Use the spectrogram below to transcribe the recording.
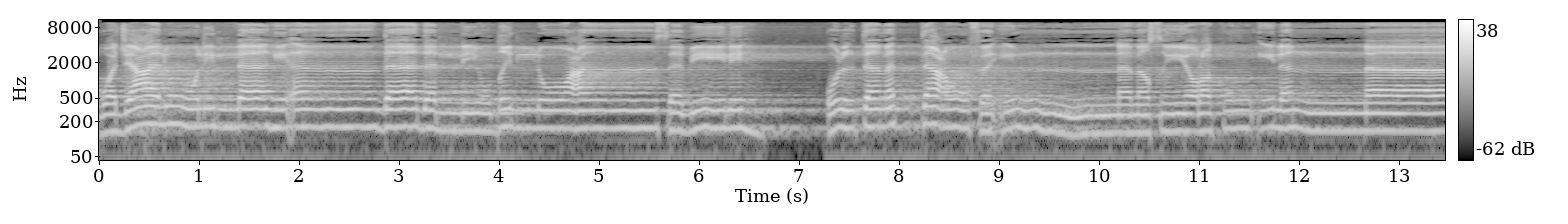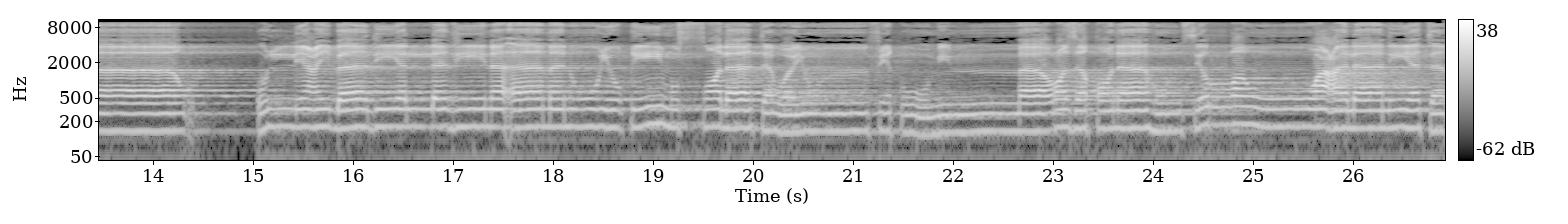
وجعلوا لله أندادا ليضلوا عن سبيله. قل تمتعوا فإن مصيركم إلى النار. قل لعبادي الذين آمنوا يقيموا الصلاة وينفقوا مما رزقناهم سرا وعلانية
